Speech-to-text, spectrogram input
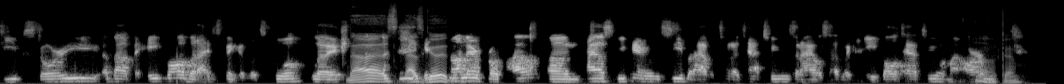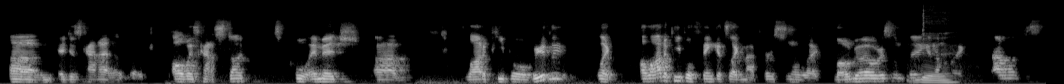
deep story about the eight ball, but I just think it looks cool. Like, Nah, that's, that's it's good. on there for a while. Um, I also you can't really see, but I have a ton of tattoos, and I also have like an eight ball tattoo on my Oh, arm. okay. Um, it just kind of like always kind of stuck. It's a cool image. Um, a lot of people really like. A lot of people think it's like my personal like logo or something. And I'm like, oh, just,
